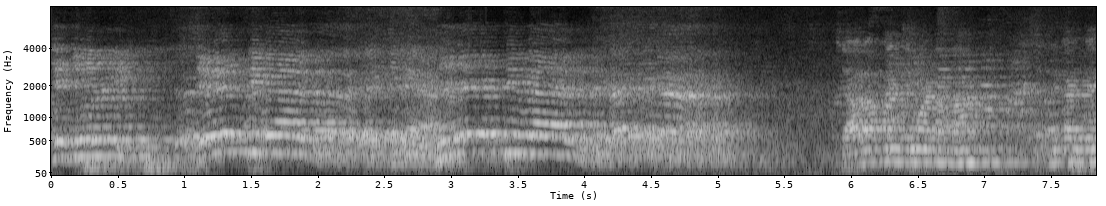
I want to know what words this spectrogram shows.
జై జీవన్ జై దివ్యాంగ్ జై దివ్యాంగ్ చాలా మంచి మాట అన్న ఎందుకంటే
